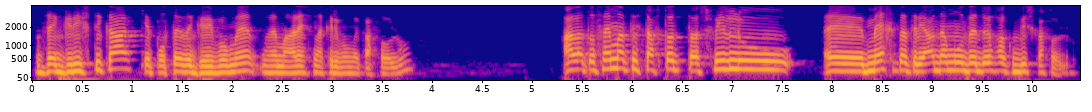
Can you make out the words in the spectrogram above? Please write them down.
δεν κρύφτηκα και ποτέ δεν κρύβομαι, δεν μου αρέσει να κρύβομαι καθόλου. Αλλά το θέμα της ταυτότητας φίλου ε, μέχρι τα 30 μου δεν το είχα ακουμπήσει καθόλου.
